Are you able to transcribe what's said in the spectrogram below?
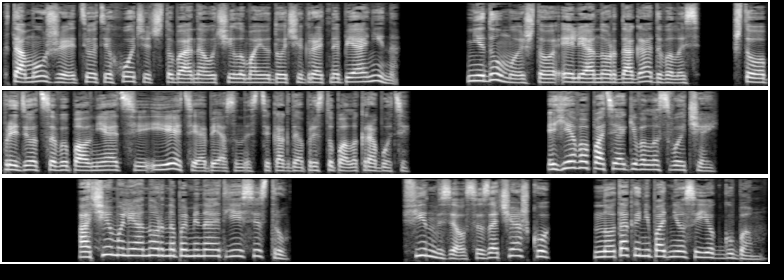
К тому же тетя хочет, чтобы она учила мою дочь играть на пианино. Не думаю, что Элеонор догадывалась, что придется выполнять и эти обязанности, когда приступала к работе. Ева потягивала свой чай. А чем Элеонор напоминает ей сестру? Финн взялся за чашку, но так и не поднес ее к губам.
